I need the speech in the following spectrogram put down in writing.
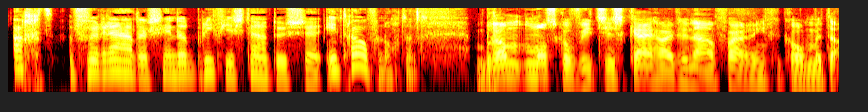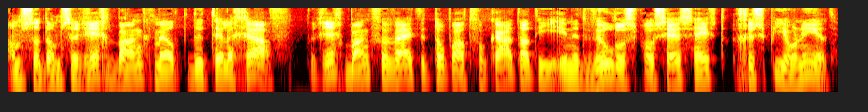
acht verraders. En dat briefje staat dus uh, in Trouw vanochtend. Bram Moscovici is keihard in aanvaring gekomen met de Amsterdamse rechtbank de Telegraaf. De rechtbank verwijt de topadvocaat dat hij in het Wildersproces heeft gespioneerd.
